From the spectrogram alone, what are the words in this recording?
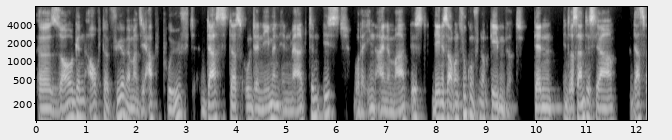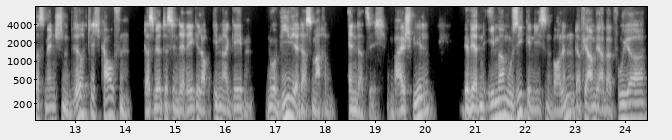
äh, sorgen auch dafür, wenn man sie abprüft, dass das Unternehmen in Märkten ist oder in einem Markt ist, den es auch in Zukunft noch geben wird. Denn interessant ist ja, das, was Menschen wirklich kaufen, das wird es in der Regel auch immer geben. Nur wie wir das machen, ändert sich. Ein Beispiel. Wir werden immer Musik genießen wollen. Dafür haben wir aber früher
